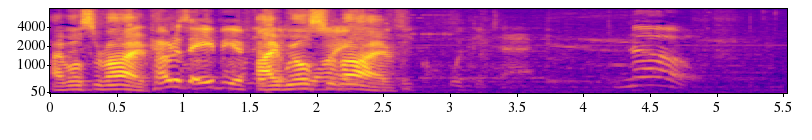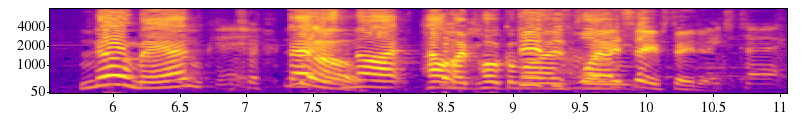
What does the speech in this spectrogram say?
I will survive. How does Avia fit I will flying? survive. Quick attack. No! No, man. Okay. That is No. not how my Pokemon This is why I play. save stated. Feint attack.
